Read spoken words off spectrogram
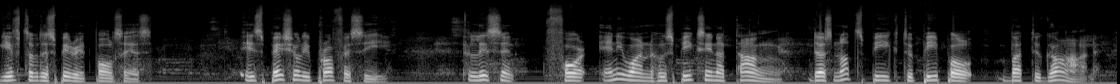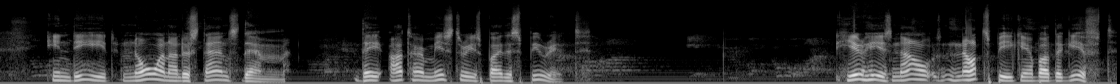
gifts of the spirit paul says especially prophecy listen for anyone who speaks in a tongue does not speak to people but to God. Indeed, no one understands them. They utter mysteries by the Spirit. Here he is now not speaking about the gift.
